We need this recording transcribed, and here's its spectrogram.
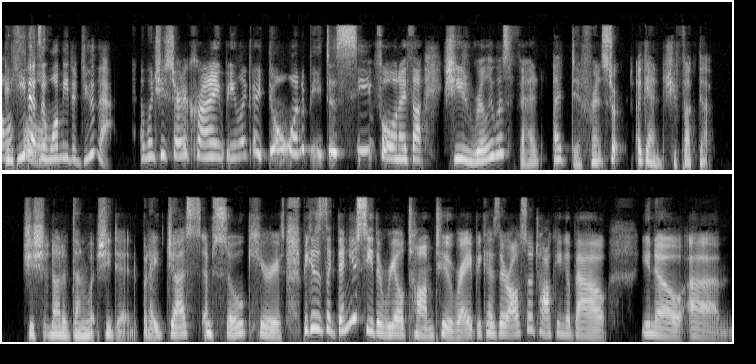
and he doesn't want me to do that. And when she started crying, being like, I don't want to be deceitful. And I thought she really was fed a different story. Again, she fucked up. She should not have done what she did. But I just am so curious because it's like, then you see the real Tom too, right? Because they're also talking about, you know, um,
